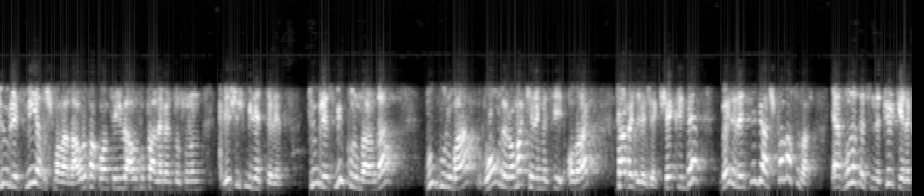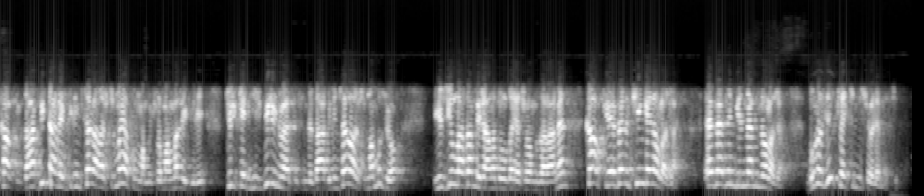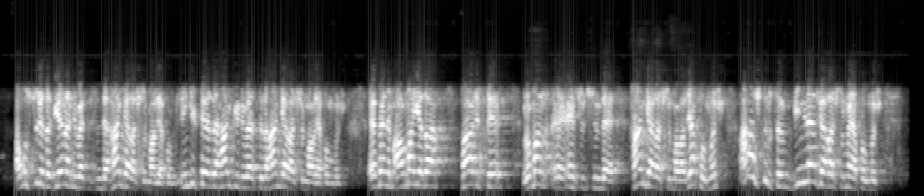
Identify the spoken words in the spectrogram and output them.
tüm resmi yazışmalarda Avrupa Konseyi ve Avrupa Parlamentosu'nun Birleşmiş Milletler'in tüm resmi kurumlarında bu gruba Rom ve Roma kelimesi olarak hitap edilecek şeklinde böyle resmi bir açıklaması var. Yani bunun ötesinde Türkiye'de kalkıp daha bir tane bilimsel araştırma yapılmamış romanlarla ilgili. Türkiye'nin hiçbir üniversitesinde daha bilimsel araştırmamız yok. Yüzyıllardan beri Anadolu'da yaşamamıza rağmen kalkıyor efendim Çingene olacak. Efendim bilmem ne olacak. Bunu lütfen kimse söylemesin. Avusturya'da Viyana Üniversitesi'nde hangi araştırmalar yapılmış? İngiltere'de hangi üniversitede hangi araştırmalar yapılmış? Efendim Almanya'da, Paris'te, Roman e, Enstitüsü'nde hangi araştırmalar yapılmış? Araştırsın. Binlerce araştırma yapılmış.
